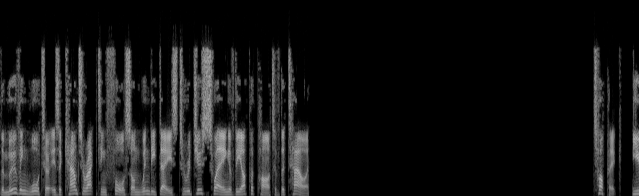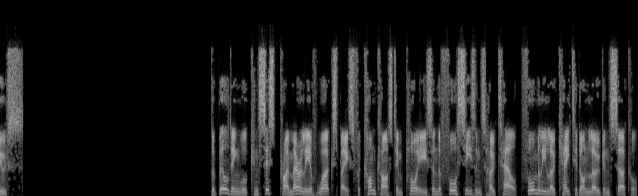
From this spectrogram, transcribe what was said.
The moving water is a counteracting force on windy days to reduce swaying of the upper part of the tower. Use The building will consist primarily of workspace for Comcast employees and the Four Seasons Hotel, formerly located on Logan Circle.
